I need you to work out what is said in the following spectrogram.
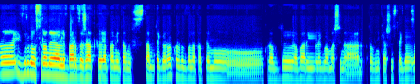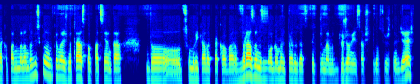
No I w drugą stronę, ale bardzo rzadko, ja pamiętam z tamtego roku albo dwa lata temu akurat w awarii uległa maszyna ratownika szóstego w Zakopanym lądowisku, wykonaliśmy transport pacjenta do Cumrika, do Krakowa, razem z załogą LPR-u, że mamy dużo miejsca w śmigłowcu, że to widziałeś,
